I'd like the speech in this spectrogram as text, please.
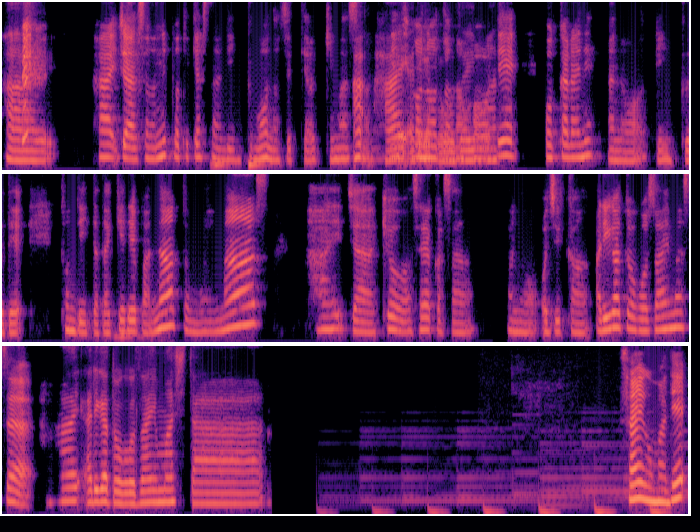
はい。はい。じゃあ、そのね、ポッドキャストのリンクも載せておきますので、はい、ノートの方で、ここからね、あの、リンクで飛んでいただければなと思います。はい。じゃあ、今日はさやかさん、あの、お時間ありがとうございます。はい。ありがとうございました。最後まで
